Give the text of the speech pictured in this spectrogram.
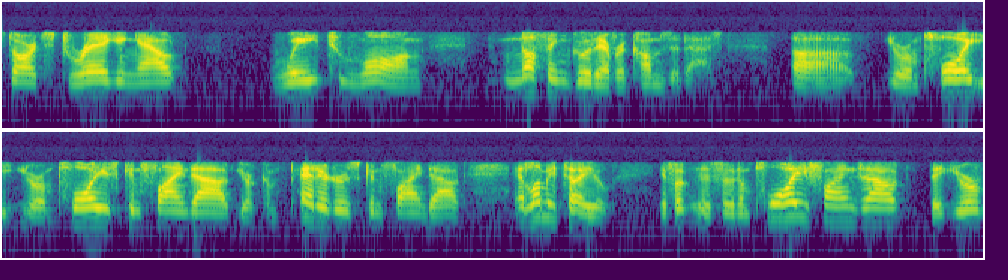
starts dragging out way too long, nothing good ever comes of that. Uh, your employee, your employees can find out, your competitors can find out, and let me tell you, if a, if an employee finds out that you're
